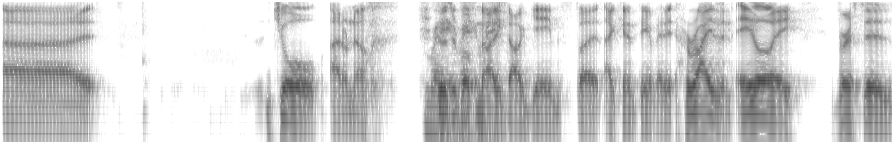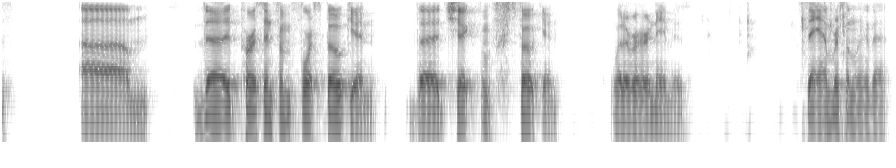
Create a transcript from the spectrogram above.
uh Joel. I don't know. Right, Those are both right, Naughty right. Dog games, but I couldn't think of any. Horizon, Aloy versus um, the person from Forspoken, the chick from Spoken, whatever her name is, Sam or something like that.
